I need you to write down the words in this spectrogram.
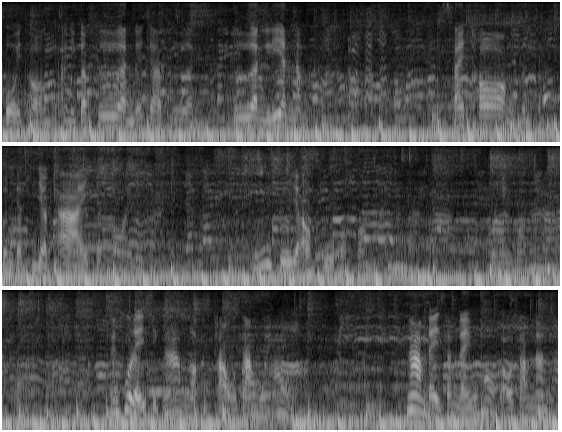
โปรยทอง อันนี้ก็เพื่อนเด้อจ้าเพื่อนเพื่อนเลี้ยนน้ำคุณใส่ทองเพิ่นจะเพิ่นก็สิอยากอายจักน่อยเด้อจ้ะอุ้ยซื้ออย่าเอาหูออกกล้องให้มันบาดผู้หญิงบ่งามเป็นผู้ใดสิงามเนาะเฒ่าซ้ำหมู่เฮาน่ะงามได้ซ้ำไหนหมู่เฮาก็เอาซ้ำนั่นล่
